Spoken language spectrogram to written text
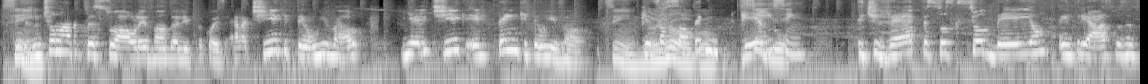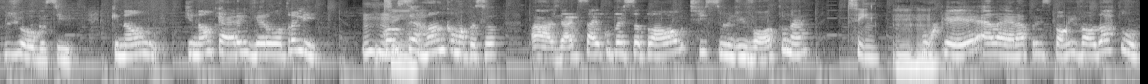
Sim. Eles não tinham nada pessoal levando ali pra coisa. Ela tinha que ter um rival e ele tinha que- ele tem que ter um rival. Sim, Porque no só, só jogo. tem um Sim, sim. se tiver pessoas que se odeiam, entre aspas, dentro do jogo, assim, que não, que não querem ver o outro ali. E quando Sim. você arranca uma pessoa. A Jade saiu com um percentual altíssimo de voto, né? Sim. Uhum. Porque ela era a principal rival do Arthur.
